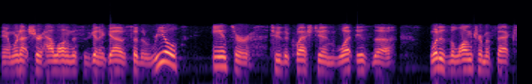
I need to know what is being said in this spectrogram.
and we're not sure how long this is going to go. So the real answer to the question, what is the what is the long-term effects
